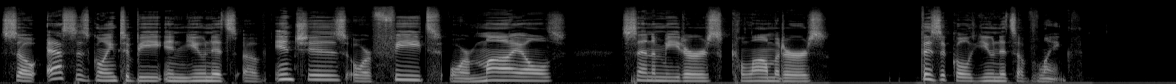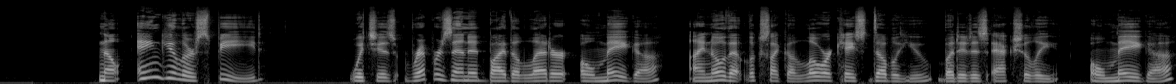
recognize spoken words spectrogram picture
So S is going to be in units of inches or feet or miles centimeters, kilometers, physical units of length. Now, angular speed, which is represented by the letter omega, I know that looks like a lowercase w, but it is actually omega.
